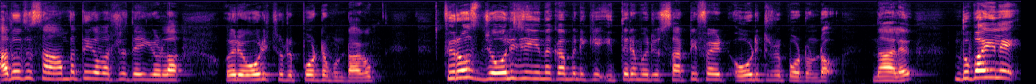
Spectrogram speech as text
അതത് സാമ്പത്തിക വർഷത്തേക്കുള്ള ഒരു ഓഡിറ്റ് റിപ്പോർട്ടും ഉണ്ടാകും. ഫിറോസ് ജോലി ചെയ്യുന്ന കമ്പനിക്ക് ഇത്തരം ഒരു സർട്ടിഫൈഡ് ഓഡിറ്റ് റിപ്പോർട്ടുണ്ടോ? നാല് ദുബായിലെ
